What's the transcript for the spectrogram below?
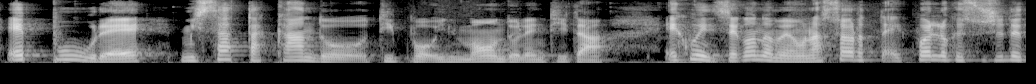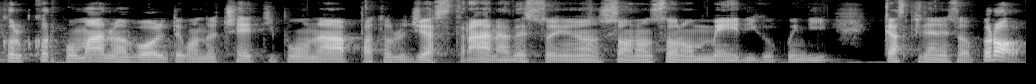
eppure mi sta attaccando tipo il mondo, l'entità, e quindi secondo me è una sorta, è quello che succede col corpo umano a volte, quando c'è tipo una patologia strana, adesso io non so, non sono un medico, quindi caspita ne so, però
